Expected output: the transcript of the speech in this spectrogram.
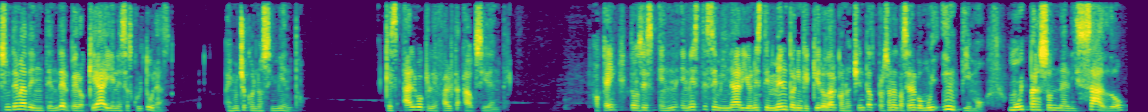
es un tema de entender, pero ¿qué hay en esas culturas? Hay mucho conocimiento, que es algo que le falta a Occidente. ¿Ok? Entonces, en, este seminario, en este mentoring que quiero dar con 80 personas, va a ser algo muy íntimo, muy personalizado,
